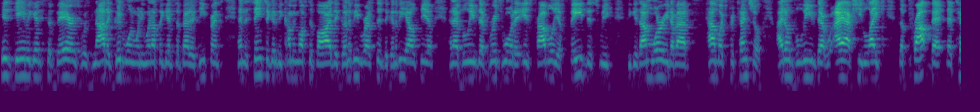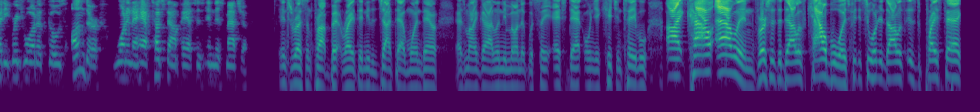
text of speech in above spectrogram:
his game against the Bears was not a good one when he went up against a better defense. And the Saints are going to be coming off the bye. They're going to be rested. They're going to be healthier. And I believe that Bridgewater is probably a fade this week because I'm worried about how much potential. I don't believe that I actually like the prop bet that Teddy Bridgewater goes under one and a half touchdown passes in this matchup. Interesting prop bet right there. Need to jot that one down. As my guy Lenny Melnick would say, etch that on your kitchen table. All right, Kyle Allen versus the Dallas Cowboys. $5,200 is the price tag.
